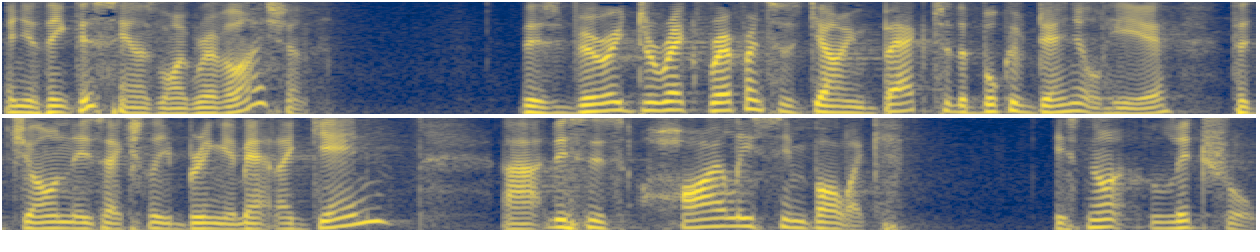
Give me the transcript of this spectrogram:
and you think this sounds like Revelation. There's very direct references going back to the book of Daniel here that John is actually bringing about. Again, uh, this is highly symbolic. It's not literal.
